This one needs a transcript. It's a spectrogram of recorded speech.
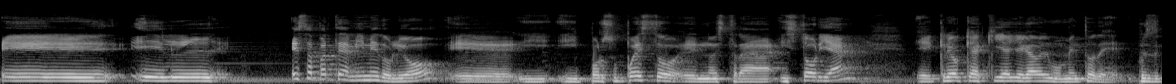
eh, esa parte a mí me dolió eh, y, por supuesto en nuestra historia eh, creo que aquí ha llegado el momento de, pues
